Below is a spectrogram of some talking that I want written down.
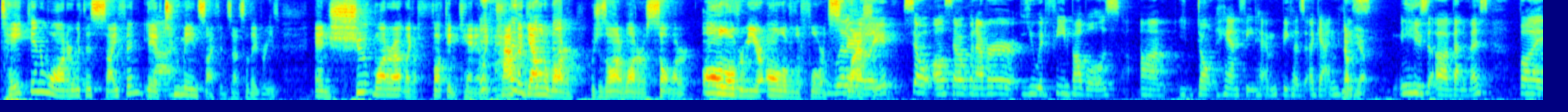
take in water with his siphon. They have two main siphons. That's how they breathe. And shoot water out like a fucking cannon, like half a gallon of water, which is a lot of water, of salt water, all over me or all over the floor and splashing. Literally. So also, whenever you would feed Bubbles, um, you don't hand feed him because again, No, he's yeah. he's uh, venomous. But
